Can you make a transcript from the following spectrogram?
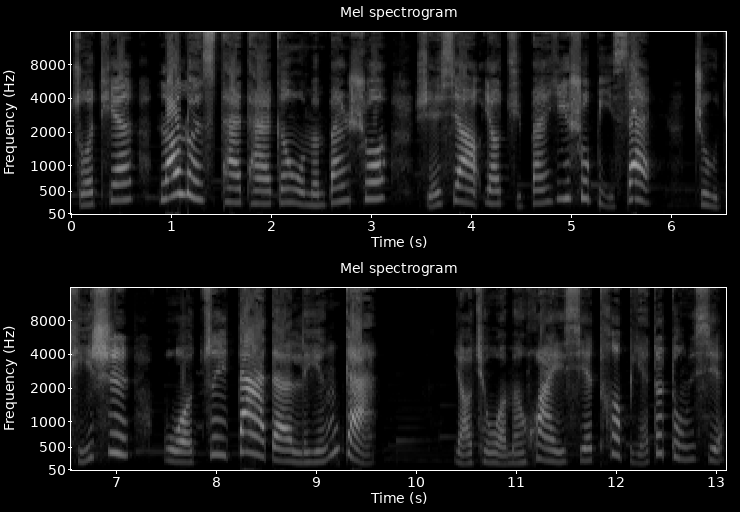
昨天劳伦斯太太跟我们班说，学校要举办艺术比赛，主题是我最大的灵感。”要求我们画一些特别的东西，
